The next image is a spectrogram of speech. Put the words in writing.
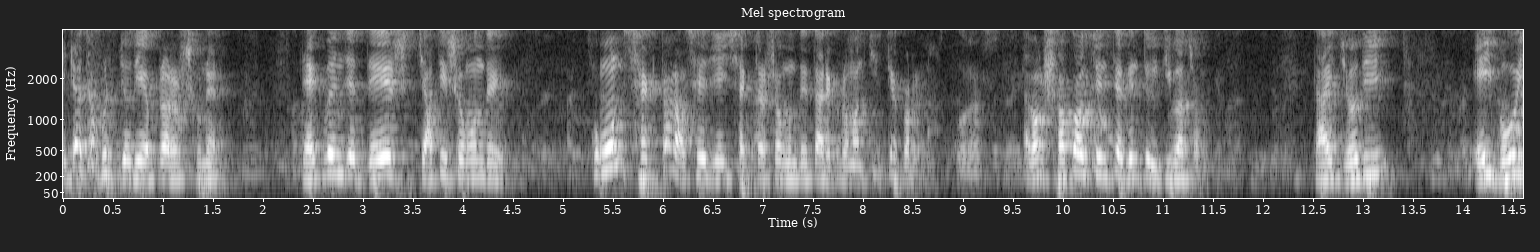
এটা যখন যদি আপনারা শুনেন, দেখবেন যে দেশ জাতি সম্বন্ধে কোন সেক্টর আছে যেই সেক্টর সম্বন্ধে তারেক রহমান চিন্তা করে না? এবং সকল চিন্তা কিন্তু ইতিবাচক। তাই যদি এই বই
